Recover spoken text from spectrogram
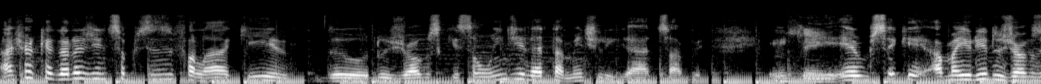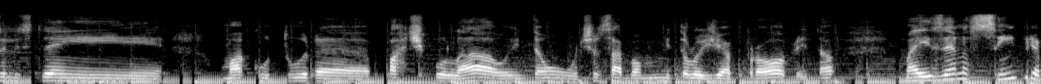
Acho que agora a gente só precisa falar aqui do- dos jogos que são indiretamente ligados, sabe? E que eu sei que a maioria dos jogos eles têm uma cultura particular, ou então, sabe, uma mitologia própria e tal. Mas ela sempre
